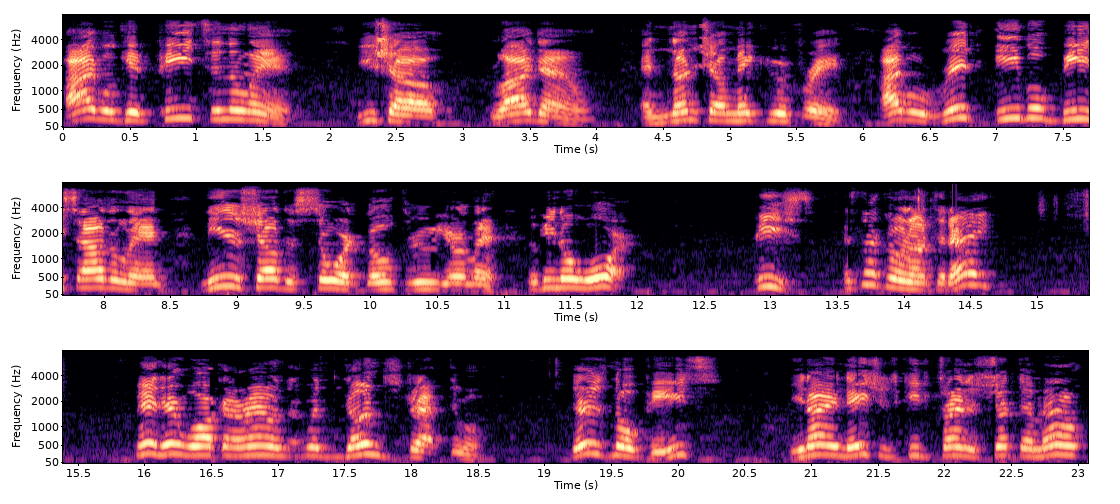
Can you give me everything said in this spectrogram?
I will give peace in the land. You shall lie down, and none shall make you afraid. I will rid evil beasts out of the land, neither shall the sword go through your land. There'll be no war. Peace. It's not going on today. Man, they're walking around with guns strapped to them. There is no peace. The United Nations keeps trying to shut them out.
